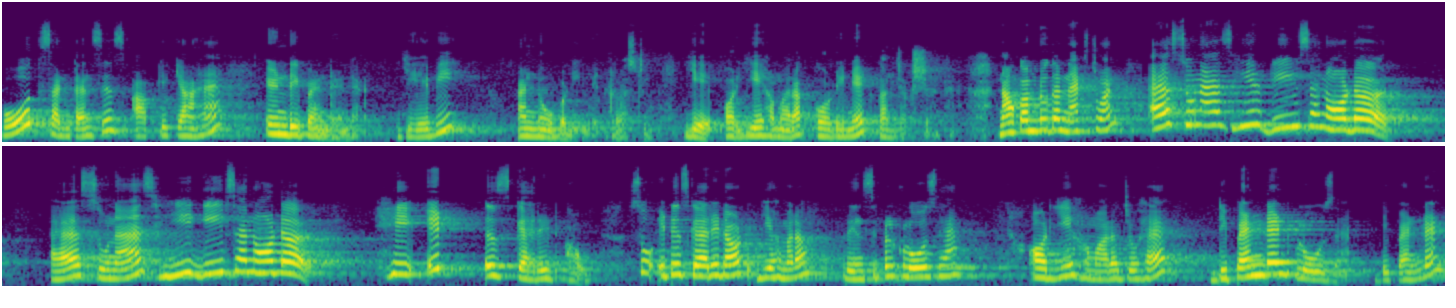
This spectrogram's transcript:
बोथ सेंटेंसेस आपके क्या हैं? इंडिपेंडेंट है। ये भी and nobody will trust you ये और ये हमारा कोऑर्डिनेट कंजक्शन है। Now come to the next one as soon as he an order as soon as he gives an order, he, it is carried out. So, it is carried out, ये हमारा principal clause है और ये हमारा जो है डिपेंडेंट क्लोज है डिपेंडेंट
